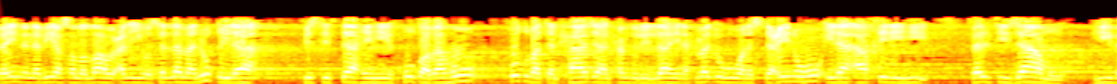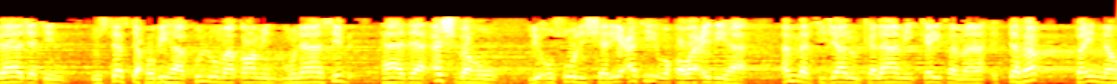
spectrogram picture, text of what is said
فإن النبي صلى الله عليه وسلم نقل في استفتاحه خطبه خطبة الحاجة الحمد لله نحمده ونستعينه إلى آخره. فالتزام هباجة يستفتح بها كل مقام مناسب هذا أشبه لأصول الشريعة وقواعدها. أما ارتجال الكلام كيفما اتفق فإنه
